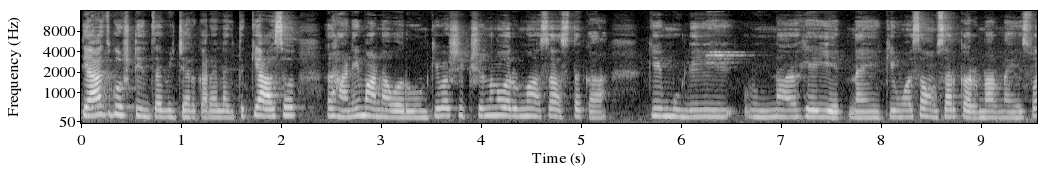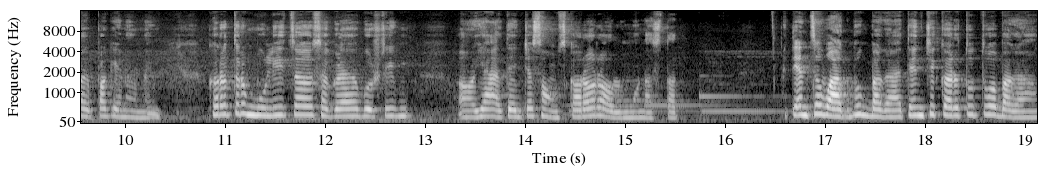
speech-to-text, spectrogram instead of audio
त्याच गोष्टींचा विचार करायला लागतं की असं राहणीमानावरून किंवा शिक्षणावरून असं असतं का? की मुलींना हे येत नाही किंवा संसार करणार नाही स्वयंपाक येणार नाही. खरं तर मुलीचं सगळ्या गोष्टी ह्या त्यांच्या संस्कारावर अवलंबून असतात. त्यांचं वागणूक बघा त्यांचे कर्तृत्व बघा.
